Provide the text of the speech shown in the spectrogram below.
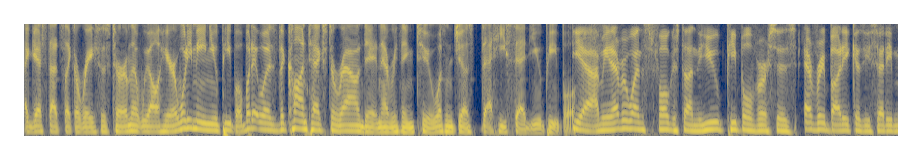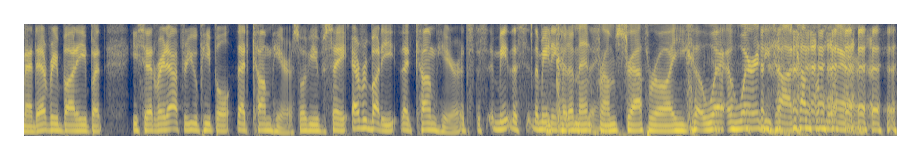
I guess that's like a racist term that we all hear. What do you mean, you people? But it was the context around it and everything, too. It wasn't just that he said you people. Yeah, I mean everyone's focused on the you people versus everybody because he said he meant everybody, but he said right after you people that come here. So if you say everybody that come here, it's the me- the, the He meaning. could have meant same. from Strathroy. He could, where where is he talking? Come from where?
